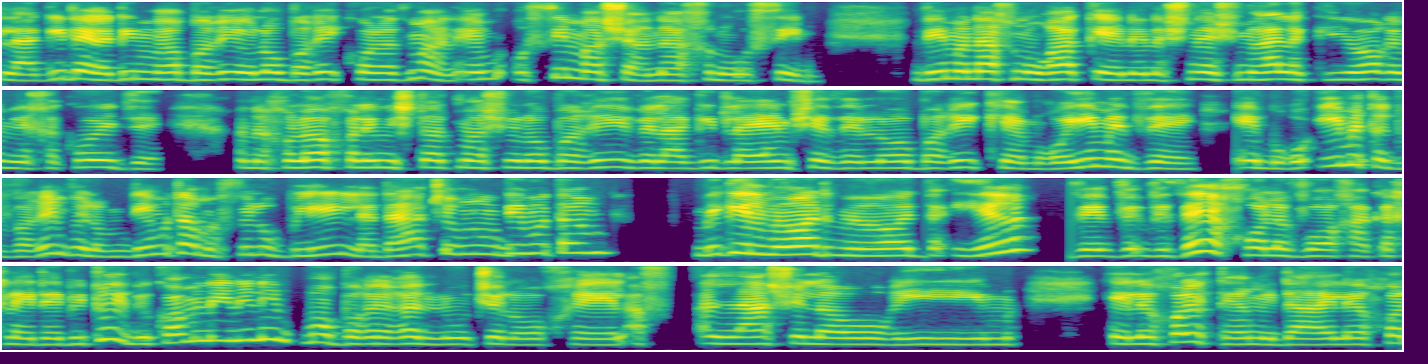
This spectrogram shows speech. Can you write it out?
להגיד לילדים מה בריא או לא בריא כל הזמן, הם עושים מה שאנחנו עושים. ואם אנחנו רק אה, ננשנש מעל הכיור הם יחקו את זה. אנחנו לא יכולים לשתות משהו לא בריא ולהגיד להם שזה לא בריא כי הם רואים את זה. הם רואים את הדברים ולומדים אותם אפילו בלי לדעת שהם לומדים אותם מגיל מאוד מאוד צעיר, וזה יכול לבוא אחר כך לידי ביטוי בכל מיני עניינים כמו בררנות של אוכל, הפעלה של ההורים, אה, לאכול יותר מדי, לאכול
